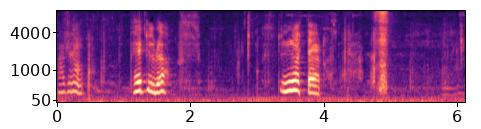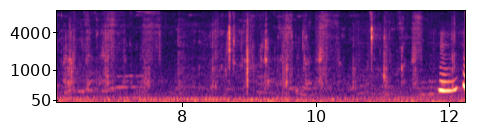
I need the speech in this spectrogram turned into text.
มาพี่น้องเพชรอยู่เด้อจนเหงือแตก สี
